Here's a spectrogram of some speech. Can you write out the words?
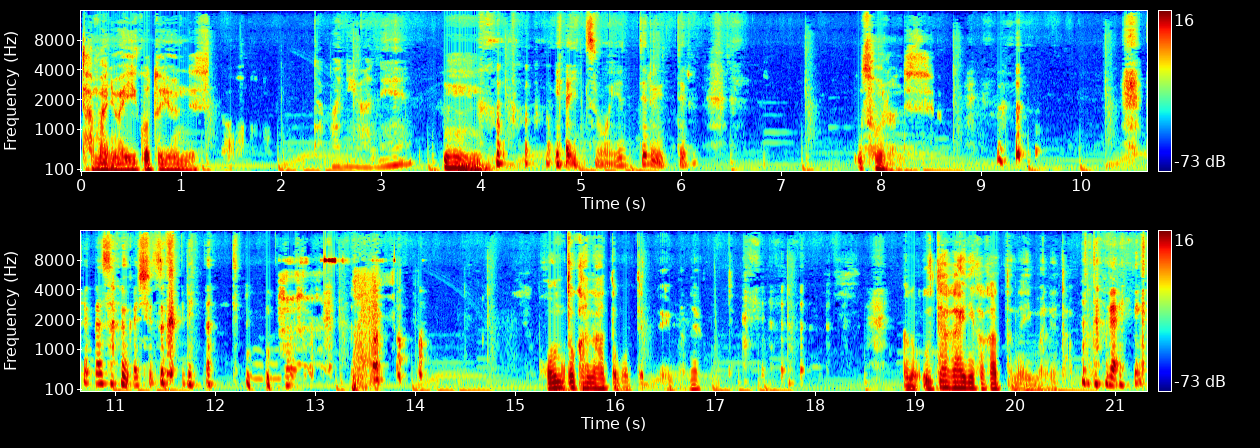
たまにはいいこと言うんですよ。たまにはね。うん。いや、いつも言ってる言ってる。そうなんですよ。タカさんが静かになって。本当かなと思ってるね、今ね。あの、疑いにかかったね、今ね、多分。お互いが。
